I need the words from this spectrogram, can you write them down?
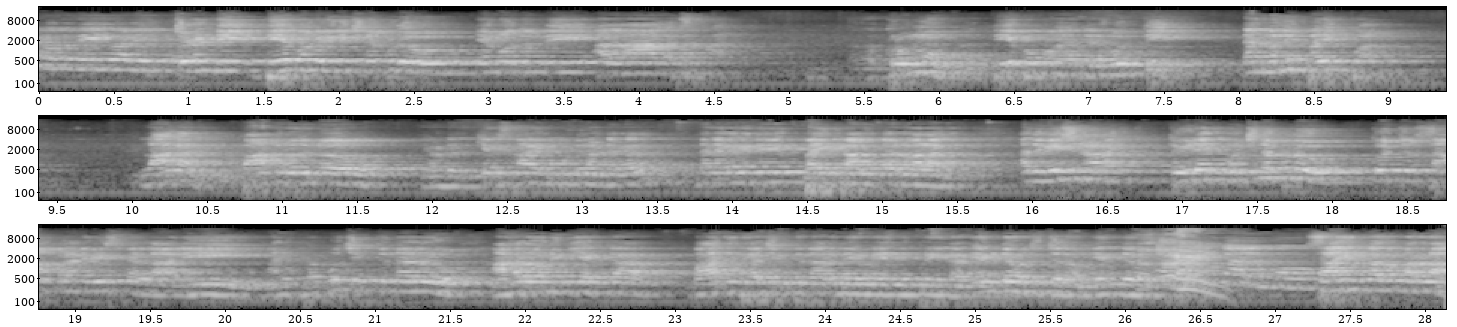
పొగ వేయవలేదు చూడండి దీపం వెలిగించినప్పుడు ఏమవుతుంది? అలాగ చ- క్రొమ్ము దీపం ఒత్తి దాన్ని మళ్ళీ పైకి లాగాలి. పాత రోజుల్లో ఏమంటారు కిరసనాయలు ముందు అంటారు కదా దాన్ని ఎలాగైతే పైకి లాగుతారు అలాగా. అది వేసి అలా తొయ్యడానికి వచ్చినప్పుడు కొంచెం సాంబ్రాన్ని వేసి వెళ్ళాలి అని ప్రభు చెప్తున్నారు. అహరోనికి యొక్క బాధ్యతగా చెప్తున్నారు దేవుని ఎన్ని ప్రియుల ఎనిమిదో వచ్చి చదవం సాయంకాలం మరలా.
